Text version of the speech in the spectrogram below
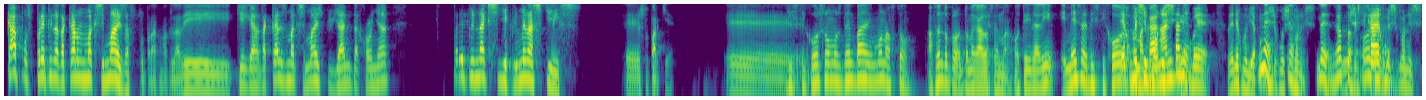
κάπως πρέπει να τα κάνουμε maximize αυτό το πράγμα. Δηλαδή, και για να τα κάνεις maximize του Γιάννη τα χρόνια, πρέπει να έχεις συγκεκριμένα skills ε, στο παρκέ. Ε... Δυστυχώς όμως δεν πάει μόνο αυτό. Αυτό είναι το, το μεγάλο yeah. Ναι. θέμα. Ότι δηλαδή μέσα δυστυχώς. Έχουμε μακά, συμφωνήσει. Ήταν... Έχουμε, δεν έχουμε διαφωνήσει. Ναι, έχουμε ναι, συμφωνήσει. Ναι, ναι, αυτό. Ουσιαστικά έχουμε συμφωνήσει.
